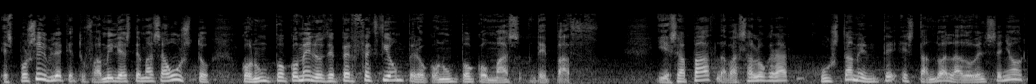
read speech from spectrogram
es posible que tu familia esté más a gusto con un poco menos de perfección, pero con un poco más de paz. Y esa paz la vas a lograr justamente estando al lado del Señor.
